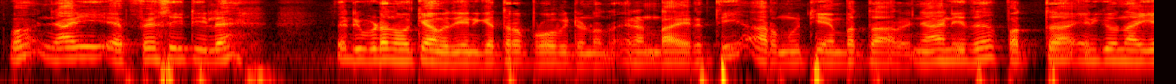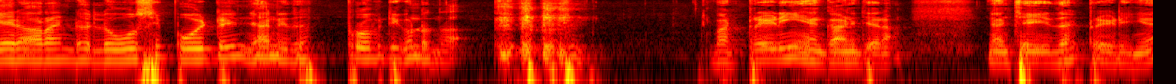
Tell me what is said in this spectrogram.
അപ്പോൾ ഞാൻ ഈ എഫ് എ സി ടിയിലെ എന്നിട്ട് ഇവിടെ നോക്കിയാൽ മതി എനിക്ക് എത്ര പ്രോഫിറ്റ് ഉണ്ടെന്ന്. രണ്ടായിരത്തി അറുന്നൂറ്റി എൺപത്താറ് ഞാനിത് പത്ത് എനിക്കൊന്ന് അയ്യായിരം ആറായിരം രൂപ ലോസിൽ പോയിട്ട് ഞാനിത് പ്രോഫിറ്റിൽ കൊണ്ടുവന്നതാണ് അപ്പം ട്രേഡിങ് ഞാൻ കാണിച്ചു തരാം. ഞാൻ ചെയ്ത ട്രേഡിങ്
